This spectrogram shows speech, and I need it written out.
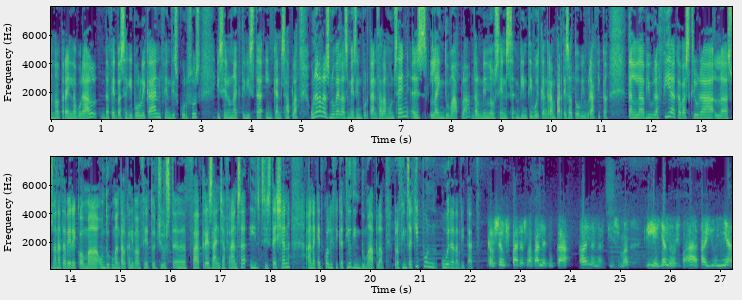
en el terreny laboral. De fet, va seguir publicant, fent discursos i sent una activista incansable. Una de les novel·les més importants de la Montseny és La Indomable, del 1928, que en gran part és autobiogràfica. Tant la biografia que va escriure la Susana Tavere com eh, un documental que li van fer tot just eh, fa 3 anys a França insisteixen en aquest qualificatiu d'indomable. Però fins a quin punt ho era de veritat? Que els seus pares la van educar en anarquisme i ella no es va allunyar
